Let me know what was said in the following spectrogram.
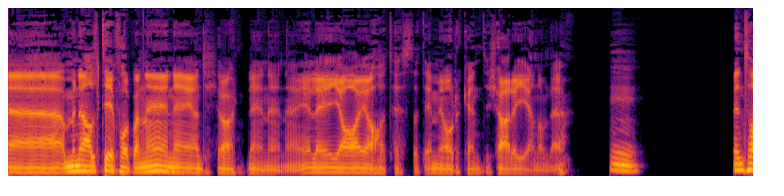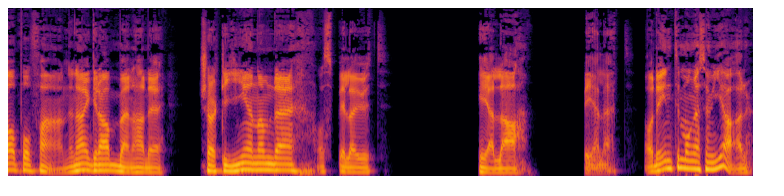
Eh, men det är alltid folk bara, nej, nej, jag har inte kört, nej, nej, nej. Eller ja, jag har testat det, men jag orkar inte köra igenom det. Mm. Men ta på fan, den här grabben hade kört igenom det och spelat ut hela spelet. Och det är inte många som gör.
